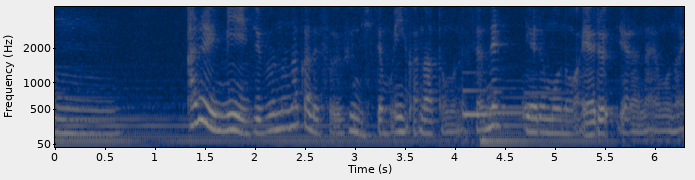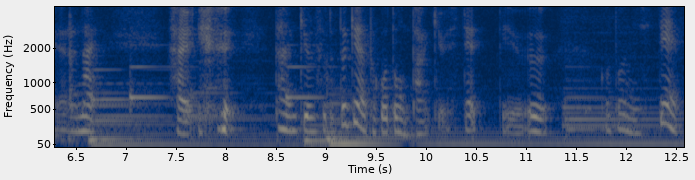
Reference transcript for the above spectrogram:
うんある意味自分の中でそういう風にしてもいいかなと思うんですよね。やるものはやるやらないものはやらない。はい 探求する時はとことん探求してっていうことにして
